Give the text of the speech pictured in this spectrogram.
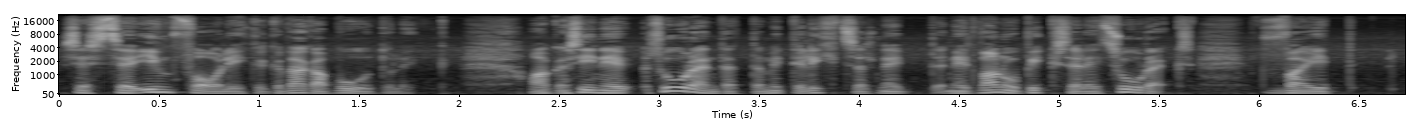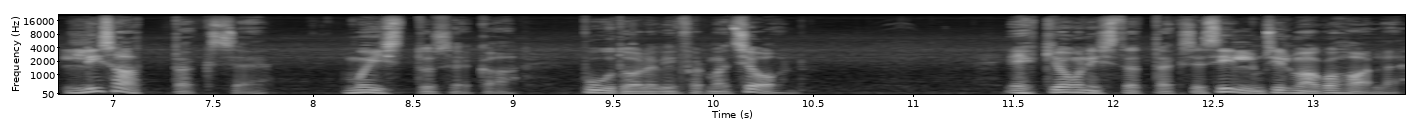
sest see info oli ikkagi väga puudulik. aga siin ei suurendata mitte lihtsalt neid, neid vanu pikseleid suureks, vaid lisatakse mõistusega puuduolev informatsioon. ehk joonistatakse silm silma kohale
